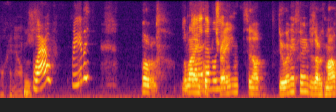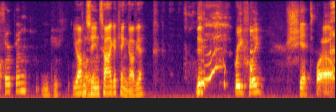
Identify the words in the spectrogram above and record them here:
Fucking hell. Wow, really? Well, the You lion daredevil, could you. be trained to not do anything, just have his mouth open. and Just You haven't Uh, seen Tiger King, have you? briefly. Shit. Well.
